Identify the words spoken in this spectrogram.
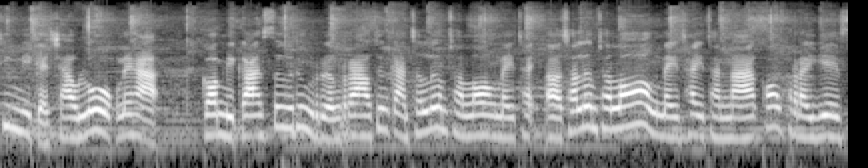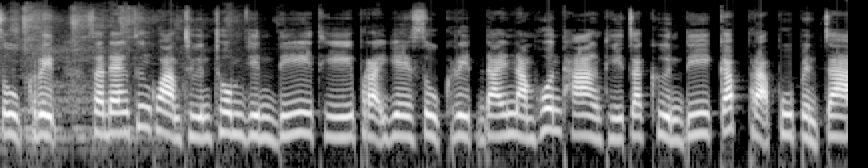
ที่มีแก่ชาวโลกนะคะ ก็มีการซื่อถึงเรื่องราวถึงการเฉลิมฉลองในเฉลิมฉลองในชัยชนะของพระเยซูคริสต์แสดงถึงความชื่นชมยินดีที่พระเยซูคริสต์ได้นำพ้นทางที่จะคืนดีกับพระผู้เป็นเจ้า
